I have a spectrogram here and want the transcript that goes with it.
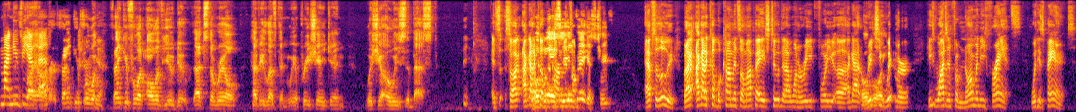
My new It's my BFF. honor. Thank you for what Yeah. thank you for what all of you do. That's the real heavy lifting. We appreciate you and wish you always the best. It's, so I, I got a couple I'll see comments. you On, in Vegas, Chief. absolutely, but I, I got a couple comments on my page too that I want to read for you. Uh, I got Oh, Richie boy. Whitmer. He's watching from Normandy, France, with his parents.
